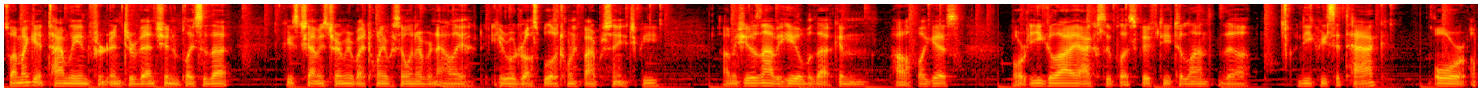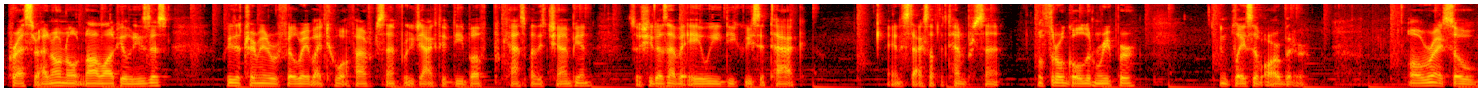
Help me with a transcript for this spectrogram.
So I might get timely for intervention in place of that. Increase champion's turn meter by 20% whenever an ally hero drops below 25% HP. I mean, she doesn't have a heal, but that can help, I guess. Or Eagle Eye, actually plus 50 to land the decreased attack or oppressor. I don't know, not a lot of people use this. Increase the turn meter refill rate by 2.5% for each active debuff cast by this champion. So she does have an AoE decrease attack and it stacks up to 10%. We'll throw Golden Reaper in place of Arbiter. Alright, so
